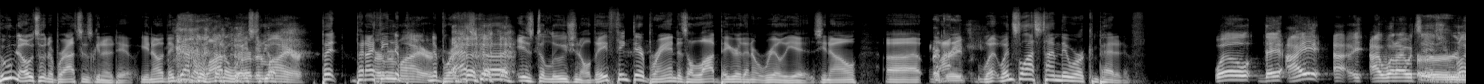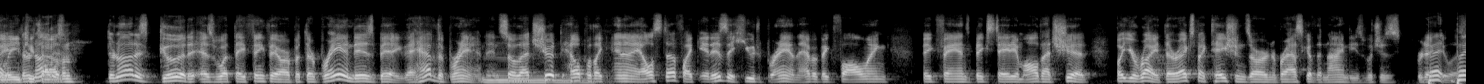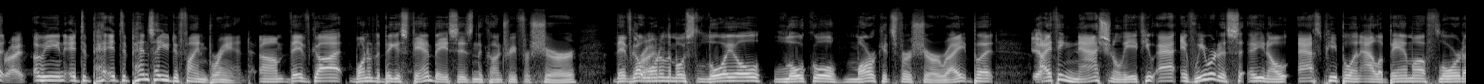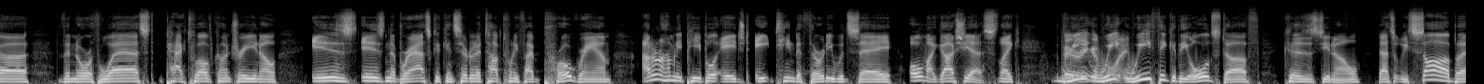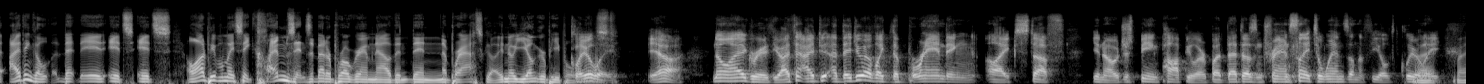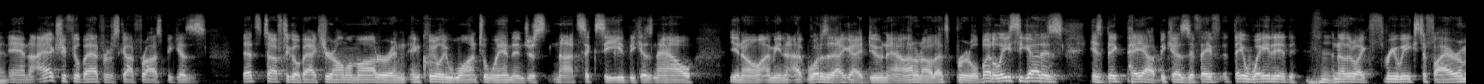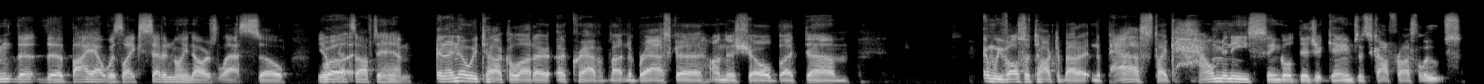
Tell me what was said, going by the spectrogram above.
who knows what Nebraska's going to do? You know, they've got a lot of ways to go. Meyer. But but I Urban think ne- Nebraska is delusional. They think their brand is a lot bigger than it really is. You know, uh, Agreed. I, when's the last time they were competitive? Well, they, I, I, I what I would say Early is right. They're 2000. Not as, they're not as good as what they think they are, but their brand is big. They have the brand, and so that should help with like NIL stuff. Like it is a huge brand. They have a big following, big fans, big stadium, all that shit. But you're right. Their expectations are Nebraska of the '90s, which is ridiculous, but, but, right? I mean, it dep- it depends how you define brand. Um, they've got one of the biggest fan bases in the country for sure. They've got right. one of the most loyal local markets for sure, right? But Yep. I think nationally, if you if we were to you know ask people in Alabama, Florida, the Northwest, Pac-12 country, you know, is is Nebraska considered a top 25 program? I don't know how many people aged 18 to 30 would say, "Oh my gosh, yes." Like Very we we, point. we think of the old stuff cuz you know, that's what we saw, but I think that it's it's a lot of people may say Clemson's a better program now than than Nebraska. You know, younger people. Clearly. Yeah. No, I agree with you. I think I do. They do have like the branding like stuff, you know, just being popular, but that doesn't translate to wins on the field clearly. Right, right. And I actually feel bad for Scott Frost because that's tough to go back to your alma mater and, and clearly want to win and just not succeed because now, you know, I mean, what does that guy do now? I don't know. That's brutal. But at least he got his his big payout because if they if they waited another like three weeks to fire him, the the buyout was like seven million dollars less. So you know, well, that's off to him and I know we talk a lot of, of crap about Nebraska on this show, but um, and we've also talked about it in the past. Like, how many single digit games did Scott Frost lose?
